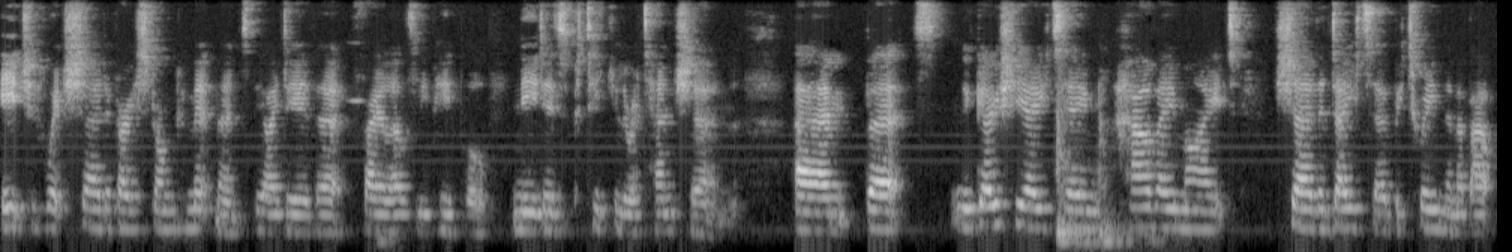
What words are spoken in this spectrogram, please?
each of which shared a very strong commitment to the idea that frail elderly people needed particular attention. Um, but negotiating how they might share the data between them about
